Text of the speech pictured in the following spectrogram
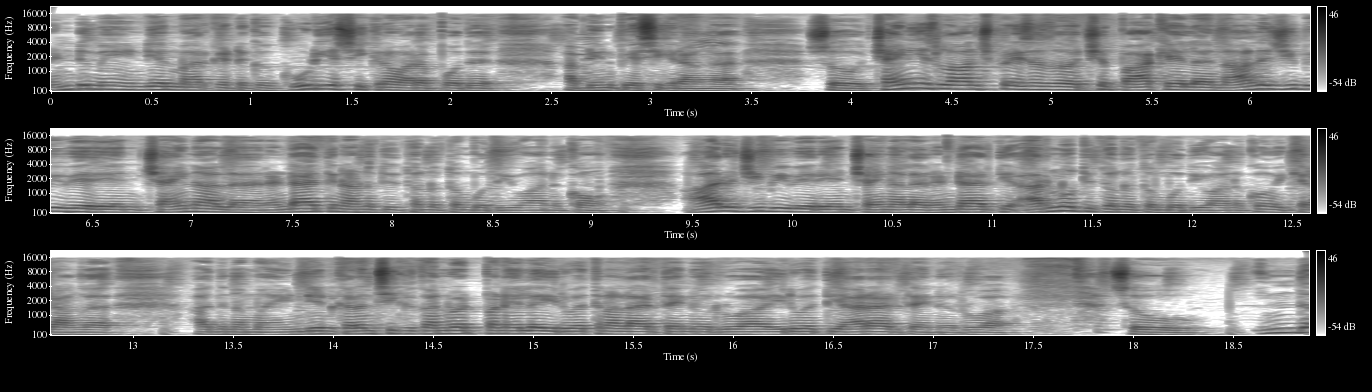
ரெண்டுமே இந்தியன் மார்க்கெட்டுக்கு கூடிய சீக்கிரம் வரப்போகுது அப்படின்னு பேசிக்கிறாங்க. ஸோ சைனீஸ் லான்ச் ப்ரைஸஸை வச்சு பார்க்கல. நாலு ஜிபி வேரியன்ட் சைனாவில் ரெண்டாயிரத்தி நானூற்றி தொண்ணூத்தொம்பது யுவானுக்கும் ஆறு ஜிபி வேரியன்ட் சைனாவில் ரெண்டாயிரத்தி அறுநூற்றி தொண்ணூத்தொம்பது யுவானுக்கும் விற்கிறாங்க அது நம்ம இந்தியன் கரன்சிக்கு கன்வெர்ட் பண்ணையில் இருபத்தி நாலாயிரத்து ஐநூறுரூவா இருபத்தி ஆறாயிரத்து ஐநூறுரூவா ஸோ இந்த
